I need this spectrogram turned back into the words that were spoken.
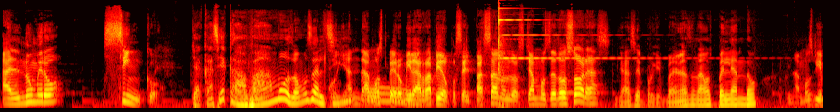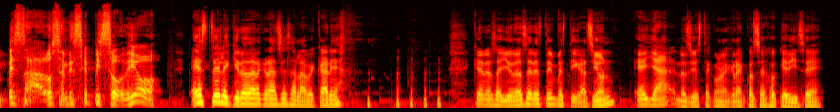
al número 5. Ya casi acabamos, vamos al Hoy cinco. andamos, pero mira rápido, pues el pasado nos los echamos de dos horas. Ya sé, porque nos andamos peleando. Andamos bien pesados en ese episodio. Este le quiero dar gracias a la becaria que nos ayudó a hacer esta investigación. Ella nos dio este con un gran consejo que dice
